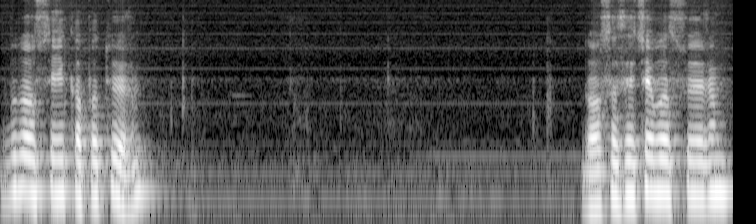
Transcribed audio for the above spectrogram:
Bu dosyayı kapatıyorum. Dosya seçe basıyorum.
